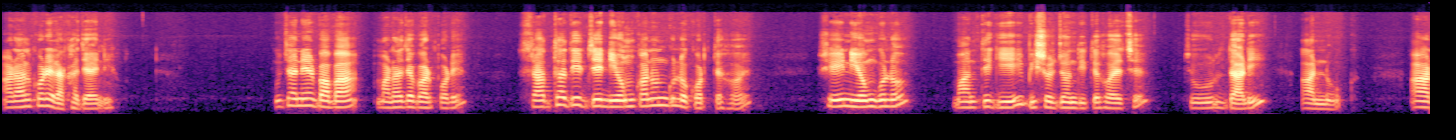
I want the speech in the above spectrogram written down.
আড়াল করে রাখা যায়নি। উজানের বাবা মারা যাবার পরে শ্রাদ্ধাদির যে নিয়মকানুনগুলো করতে হয়, সেই নিয়মগুলো মানতে গিয়েই বিসর্জন দিতে হয়েছে চুল, দাড়ি আর নখ। আর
